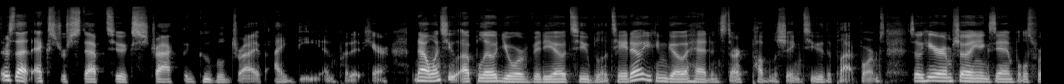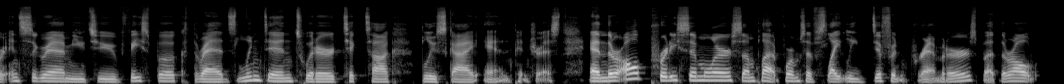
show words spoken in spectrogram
there's that extra step to extract the Google Drive ID and put it here. Now, once you upload your video to Blotato, you can go ahead and start publishing to the platforms. So here I'm showing examples for Instagram, YouTube, Facebook, Threads, LinkedIn, Twitter, TikTok, Blue Sky, and Pinterest. And they're all pretty similar. Some platforms have slightly different parameters, but they're all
